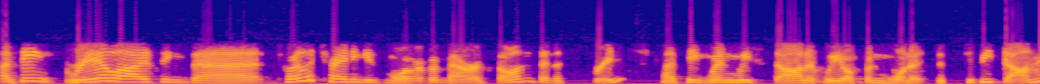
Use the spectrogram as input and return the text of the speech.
I think realizing that toilet training is more of a marathon than a sprint. I think when we start it, we often want it just to be done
